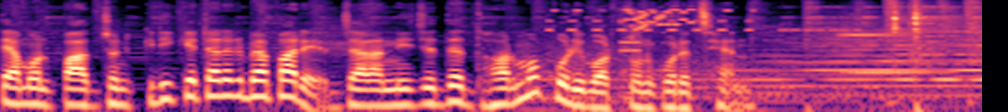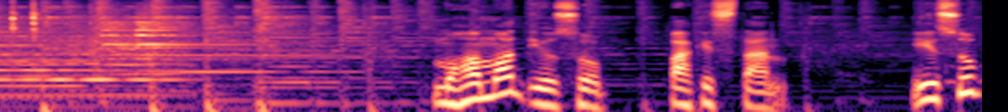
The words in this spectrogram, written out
তেমন পাঁচজন ক্রিকেটারের ব্যাপারে যারা নিজেদের ধর্ম পরিবর্তন করেছেন। মোহাম্মদ ইউসুফ, পাকিস্তান। ইউসুফ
